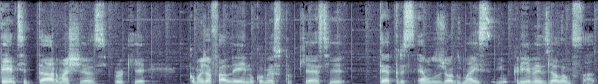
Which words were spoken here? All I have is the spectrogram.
tente dar uma chance, porque, como eu já falei no começo do cast, Tetris é um dos jogos mais incríveis já lançados.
